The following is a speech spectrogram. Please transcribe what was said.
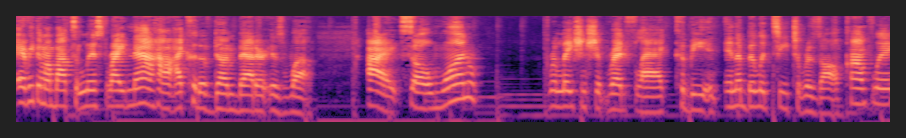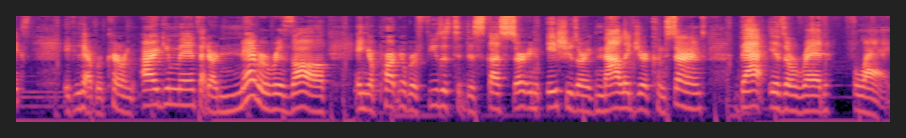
everything I'm about to list right now, how I could have done better as well. All right, so one relationship red flag could be an inability to resolve conflicts. If you have recurring arguments that are never resolved and your partner refuses to discuss certain issues or acknowledge your concerns, that is a red flag.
